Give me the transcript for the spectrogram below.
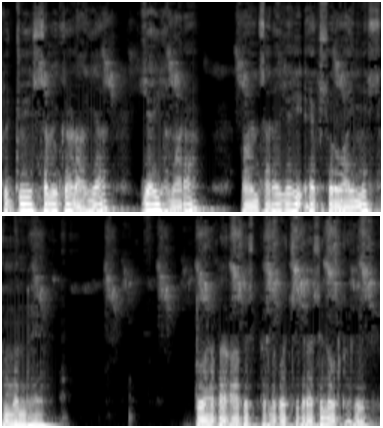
तो जो ये समीकरण आ गया, यही हमारा आंसर है, यही एक्स और वाई में संबंध है। तो यहाँ पर आप इस प्रश्न को अच्छी तरह से नोट कर लीजिए।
